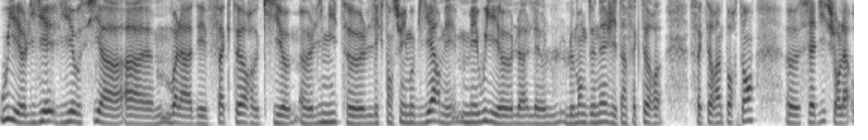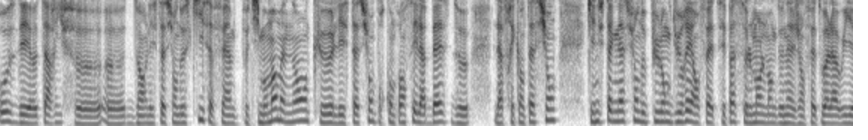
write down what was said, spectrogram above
Oui, lié, lié aussi à, voilà des facteurs qui euh, limitent l'extension immobilière, mais mais oui, le manque de neige est un facteur facteur important. cela dit, sur la hausse des tarifs dans les stations de ski, ça fait un petit moment maintenant que les stations, pour compenser la baisse de la fréquentation, qui est une stagnation de plus longue durée en fait, c'est pas seulement le manque de neige en fait. Voilà, oui,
